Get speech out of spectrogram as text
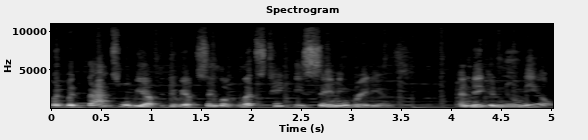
But but that's what we have to do. We have to say, look, let's take these same ingredients and make a new meal.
